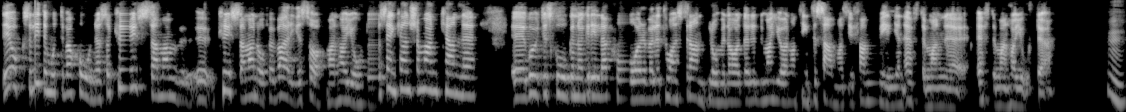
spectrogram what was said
Det är också lite motivationer, så kryssar man, eh, kryssar man då för varje sak man har gjort. Och sen kanske man kan eh, eh, gå ut i skogen och grilla korv eller ta en strandpromenad eller man gör någonting tillsammans i familjen efter man, eh, efter man har gjort det. Mm.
